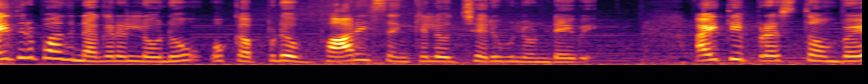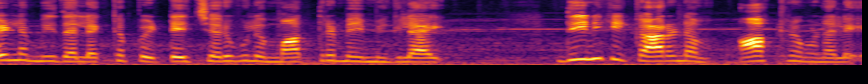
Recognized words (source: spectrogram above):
హైదరాబాద్ నగరంలోనూ ఒకప్పుడు భారీ సంఖ్యలో చెరువులుండేవి. అయితే ప్రస్తుతం వేళ్ళ మీద లెక్క పెట్టే చెరువులు మాత్రమే మిగిలాయి. దీనికి కారణం ఆక్రమణలే.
